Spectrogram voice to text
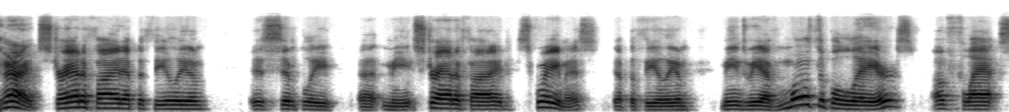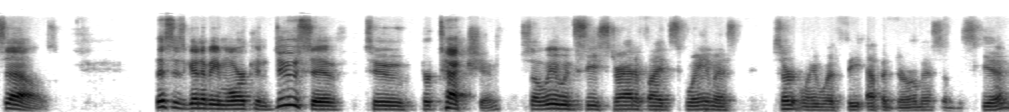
All right, stratified epithelium is simply uh, stratified squamous epithelium means we have multiple layers of flat cells. This is going to be more conducive to protection. So we would see stratified squamous certainly with the epidermis of the skin.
